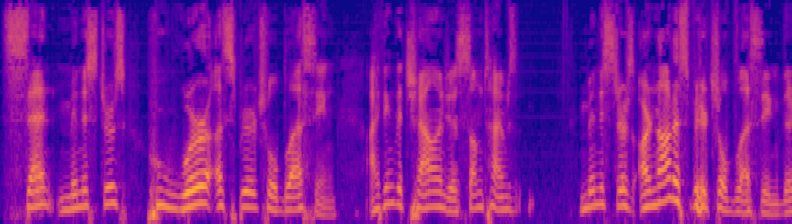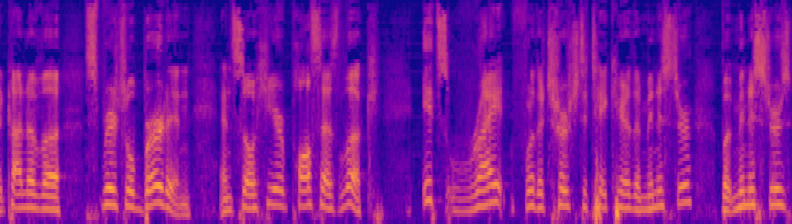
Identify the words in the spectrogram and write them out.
sent ministers who were a spiritual blessing. I think the challenge is sometimes ministers are not a spiritual blessing. They're kind of a spiritual burden. And so here Paul says, look, it's right for the church to take care of the minister, but ministers,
